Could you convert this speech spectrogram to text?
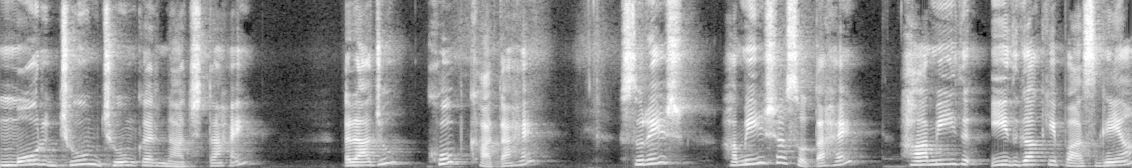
मोर झूम झूम कर नाचता है। राजू खूब खाता है। सुरेश हमेशा सोता है। हामिद ईदगाह के पास गया।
